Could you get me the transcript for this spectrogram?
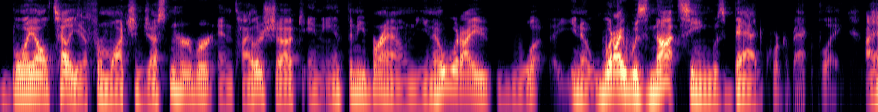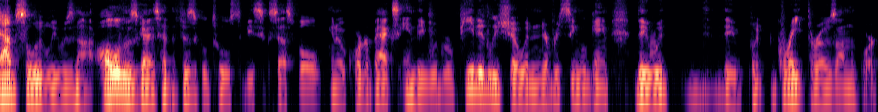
boy, I'll tell you from watching Justin Herbert and Tyler Shough and Anthony Brown, you know what I what you know what I was not seeing was bad quarterback play. I absolutely was not. All of those guys had the physical tools to be successful, you know, quarterbacks, and they would repeatedly show it in every single game. They would they put great throws on the board.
